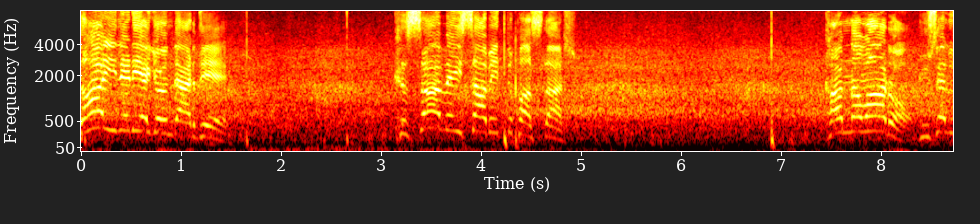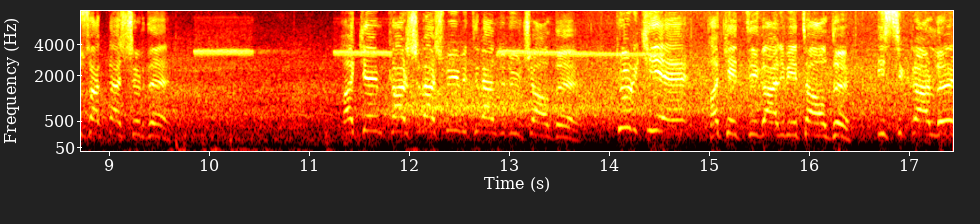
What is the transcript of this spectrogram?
Daha gönderdi. Kısa ve isabetli paslar. Cannavaro güzel uzaklaştırdı. Hakem karşılaşmayı bitiren düdüğü çaldı. Türkiye hak ettiği galibiyeti aldı. İstikrarlı,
